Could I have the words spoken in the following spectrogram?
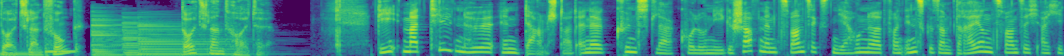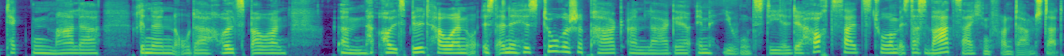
Deutschlandfunk Deutschland heute die Mathildenhöhe in Darmstadt, eine Künstlerkolonie, geschaffen im 20. Jahrhundert von insgesamt 23 Architekten, Malerinnen oder Holzbauern ähm, Holzbildhauern ist eine historische Parkanlage im Jugendstil. Der Hochzeitsturm ist das Wahrzeichen von Darmstadt.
